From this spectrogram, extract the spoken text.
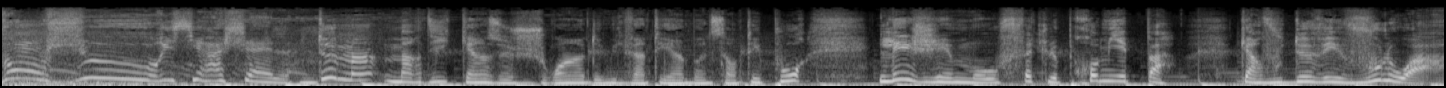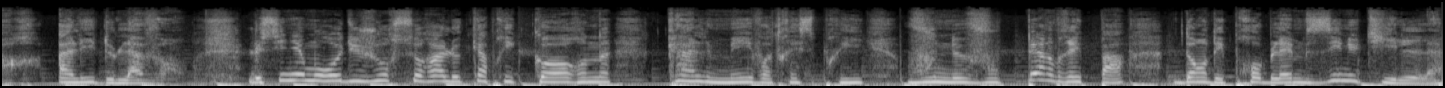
Bonjour, ici Rachel. Demain, mardi 15 juin 2021, bonne santé pour les Gémeaux. Faites le premier pas, car vous devez vouloir aller de l'avant. Le signe amoureux du jour sera le Capricorne. Calmez votre esprit, vous ne vous perdrez pas dans des problèmes inutiles.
